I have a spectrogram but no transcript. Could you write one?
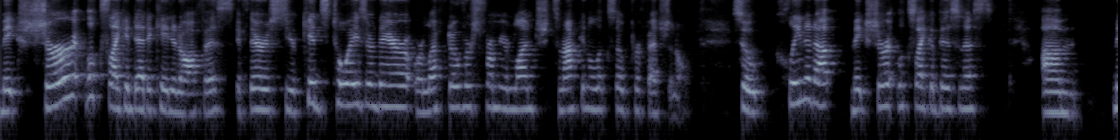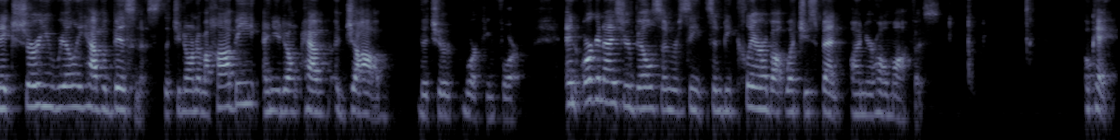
make sure it looks like a dedicated office. If there's your kids' toys are there or leftovers from your lunch, it's not going to look so professional. So clean it up, make sure it looks like a business. Um, make sure you really have a business, that you don't have a hobby and you don't have a job that you're working for. And organize your bills and receipts and be clear about what you spent on your home office. Okay,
